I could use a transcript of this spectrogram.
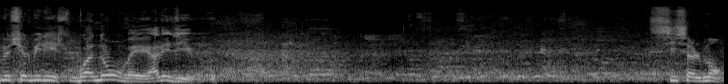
Monsieur le ministre. Moi, non, mais allez-y. Si seulement.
